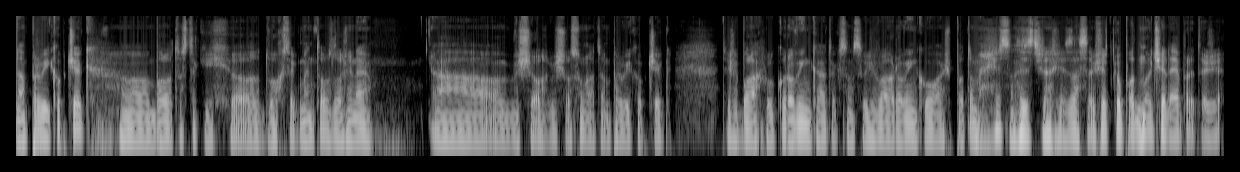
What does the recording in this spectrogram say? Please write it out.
na prvý kopček, bolo to z takých dvoch segmentov zložené a vyšiel, vyšiel som na ten prvý kopček, takže bola chvíľku rovinka, tak som si užíval rovinku, až potom že som zistil, že zase všetko podmočené, pretože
